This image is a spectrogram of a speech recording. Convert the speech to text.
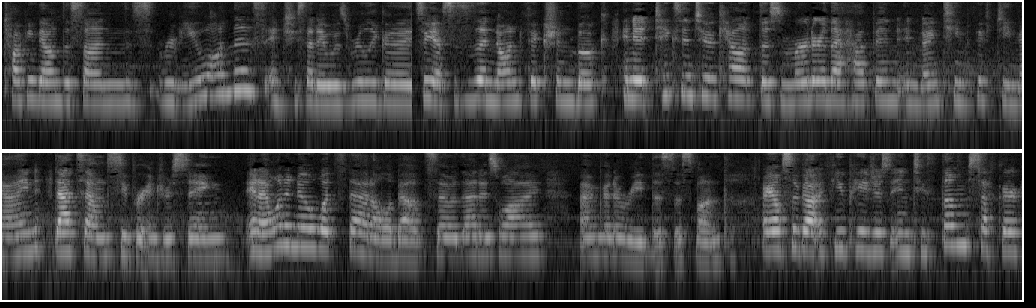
Talking Down the Sun's review on this and she said it was really good. So yes, this is a non-fiction book and it takes into account this murder that happened in 1959. That sounds super interesting and I want to know what's that all about so that is why I'm gonna read this this month. I also got a few pages into Thumbsucker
